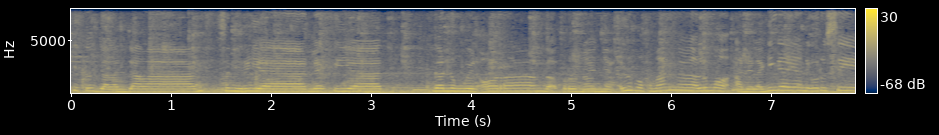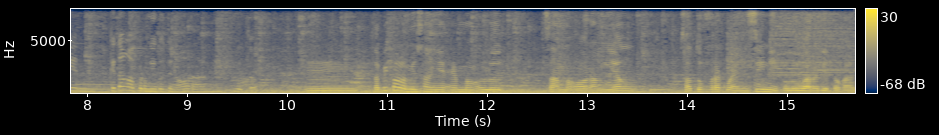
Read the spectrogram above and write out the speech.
gitu jalan-jalan sendirian, lihat-lihat, nggak nungguin orang, nggak perlu nanya, lu mau ke mana, lu mau ada lagi nggak yang diurusin, kita nggak perlu ngikutin orang gitu. Hmm, tapi kalau misalnya emang lu sama orang yang satu frekuensi nih keluar gitu kan.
